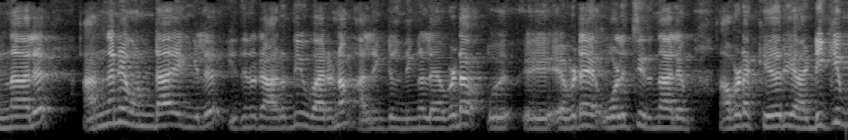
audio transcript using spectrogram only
എന്നാൽ അങ്ങനെ ഉണ്ടായെങ്കിൽ ഇതിനൊരു അറുതി വരണം. അല്ലെങ്കിൽ നിങ്ങൾ എവിടെ എവിടെ ഒളിച്ചിരുന്നാലും അവിടെ കയറി അടിക്കും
